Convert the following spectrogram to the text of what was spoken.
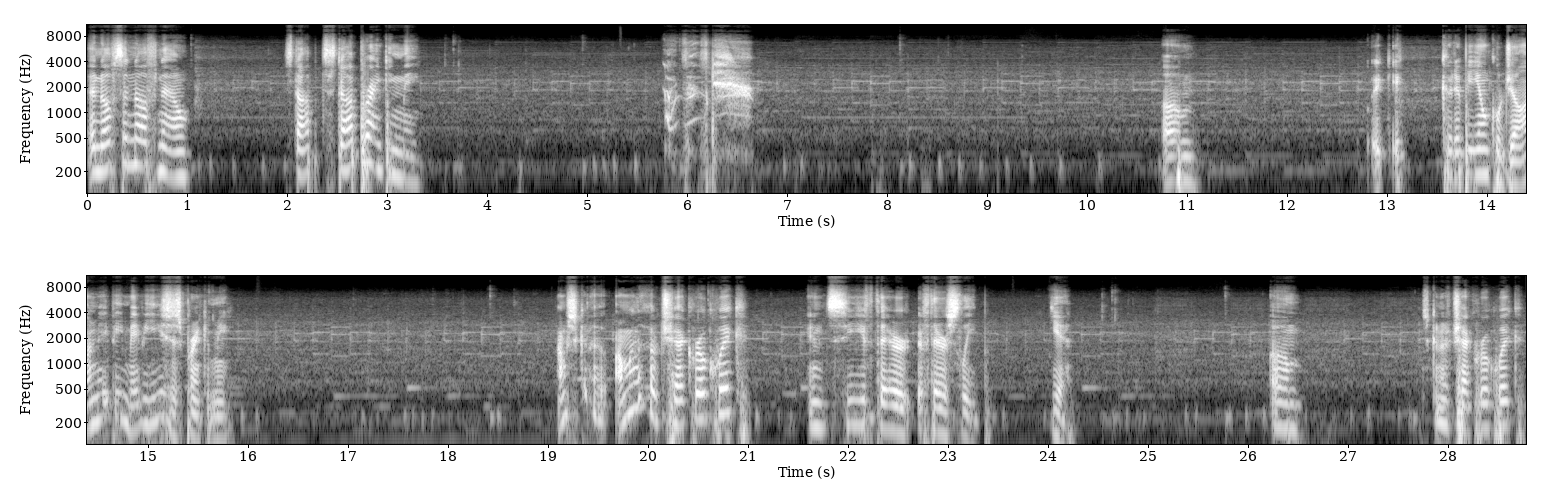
Enough's enough now. Stop. Stop pranking me. Um. It, it, could it be Uncle John? Maybe. Maybe he's just pranking me. I'm just gonna. I'm gonna go check real quick and see if they're if they're asleep. Yeah. Um. Just gonna check real quick.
